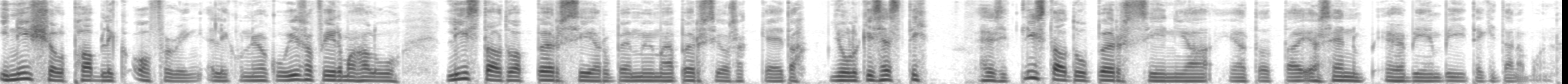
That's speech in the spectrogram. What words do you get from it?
Initial Public Offering, eli kun joku iso firma haluaa listautua pörssiin ja rupeaa myymään pörssiosakkeita julkisesti, he sitten listautuu pörssiin ja, ja, tota, ja sen Airbnb teki tänä vuonna.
